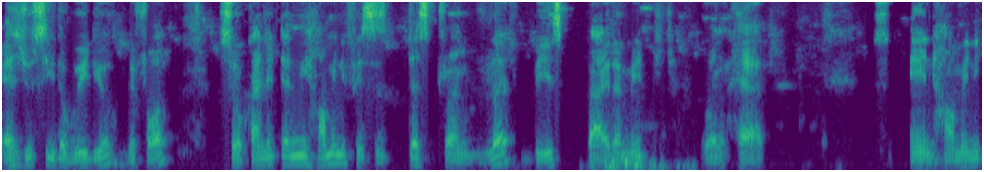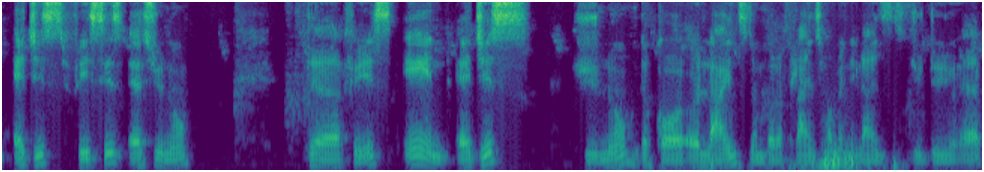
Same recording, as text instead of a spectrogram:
As you see the video before, so kindly tell me how many faces does triangular base pyramid will have? And how many edges faces as you know the face and edges you know the core uh, lines number of lines how many lines you do you have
